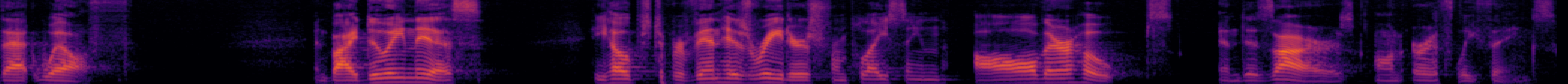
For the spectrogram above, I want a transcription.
that wealth. And by doing this, he hopes to prevent his readers from placing all their hopes and desires on earthly things.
